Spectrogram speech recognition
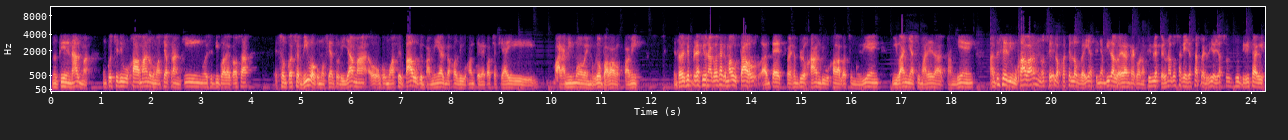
no tienen alma. Un coche dibujado a mano como hacía Franquín o ese tipo de cosas, son coches vivos como hacía Toriyama o como hace Pau, que para mí es el mejor dibujante de coches que hay ahora mismo en Europa, vamos, para mí. Entonces siempre ha sido una cosa que me ha gustado. Antes, por ejemplo, Han dibujaba coches muy bien, Ibañez, su manera también. Antes se dibujaban, no sé, los coches los veías, tenían vida, eran reconocibles, pero una cosa que ya se ha perdido, ya se utiliza el,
